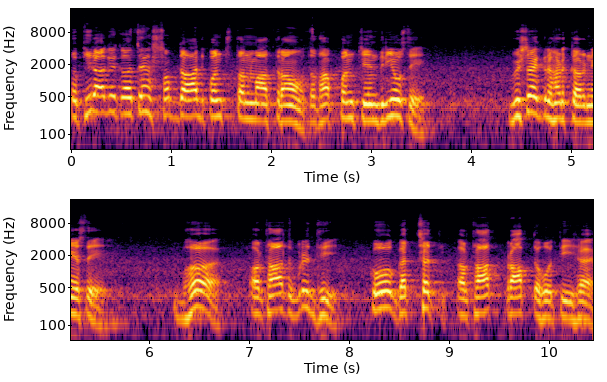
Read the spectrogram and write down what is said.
तो फिर आगे कहते हैं शब्द आदि पंच तन्मात्राओं तथा पंचेंद्रियों से, विषय ग्रहण करने से, भ अर्थात वृद्धि को गच्छति अर्थात प्राप्त होती है।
